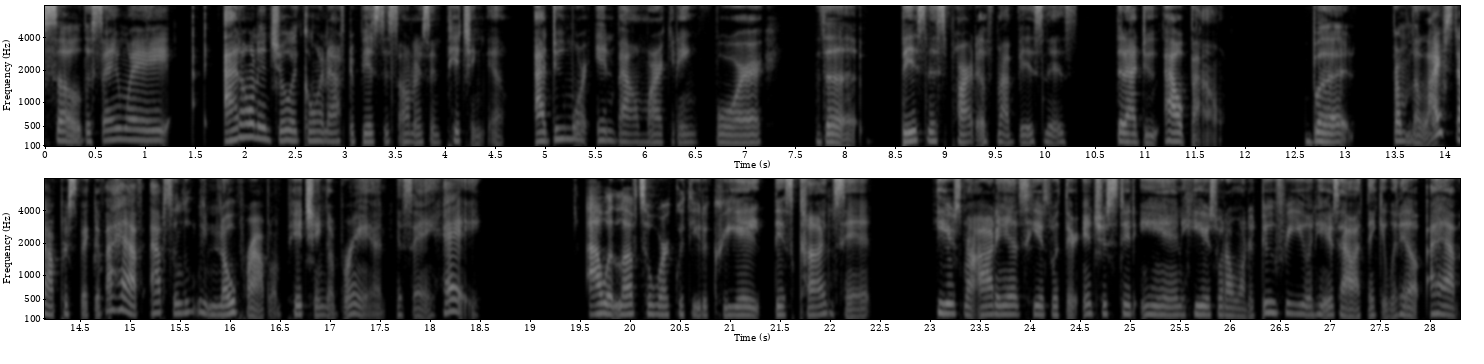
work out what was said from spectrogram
So the same way, I don't enjoy going after business owners and pitching them. I do more inbound marketing for the business part of my business that I do outbound. But from the lifestyle perspective, I have absolutely no problem pitching a brand and saying, hey, I would love to work with you to create this content. Here's my audience. Here's what they're interested in. Here's what I want to do for you. And here's how I think it would help. I have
